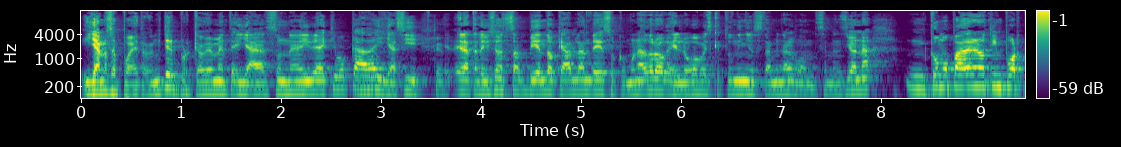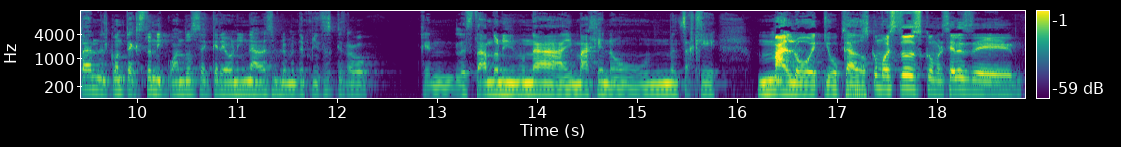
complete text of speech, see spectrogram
y ya no se puede transmitir porque obviamente ya es una idea equivocada y así en la televisión estás viendo que hablan de eso como una droga y luego ves que tus niños están viendo algo donde se menciona, mm, como padre no te importa en el contexto ni cuándo se creó ni nada, simplemente piensas que es algo que le está dando ni una imagen o un mensaje malo o equivocado. Es como estos comerciales de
